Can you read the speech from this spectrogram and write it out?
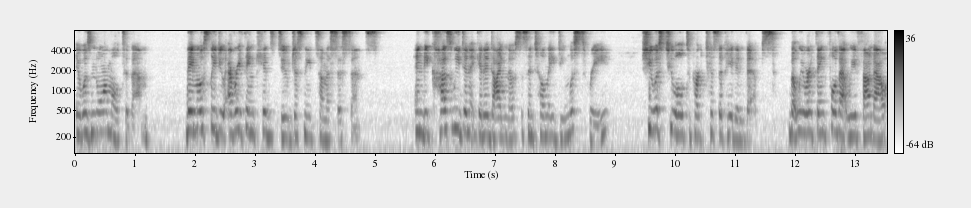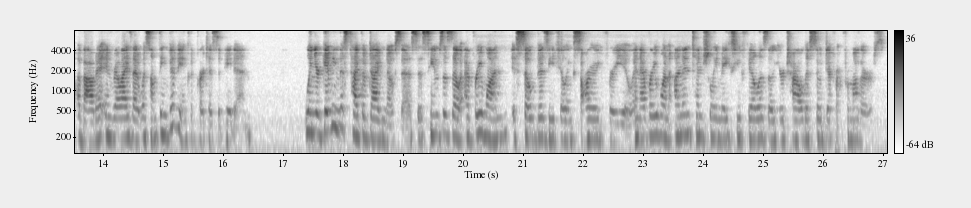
it was normal to them. They mostly do everything kids do, just need some assistance. And because we didn't get a diagnosis until Nadine was three, she was too old to participate in VIPS. But we were thankful that we found out about it and realized that it was something Vivian could participate in. When you're giving this type of diagnosis, it seems as though everyone is so busy feeling sorry for you, and everyone unintentionally makes you feel as though your child is so different from others.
